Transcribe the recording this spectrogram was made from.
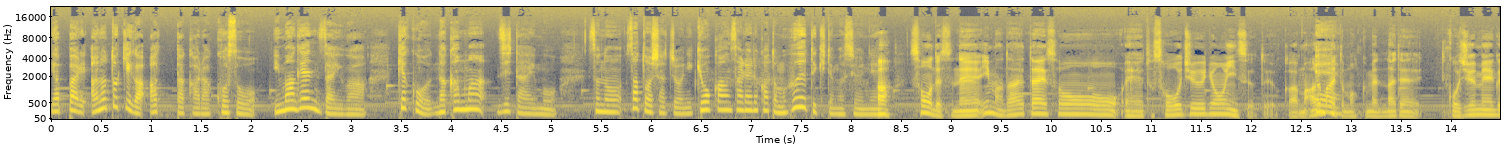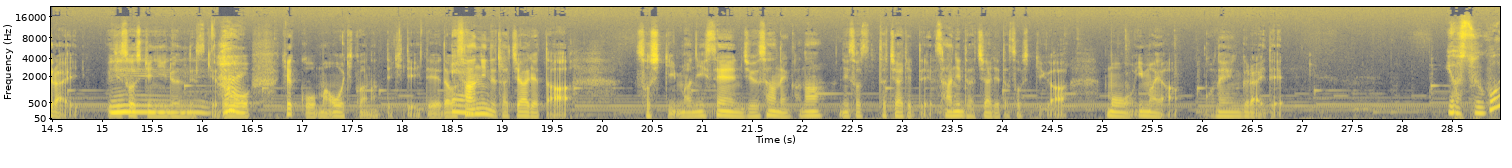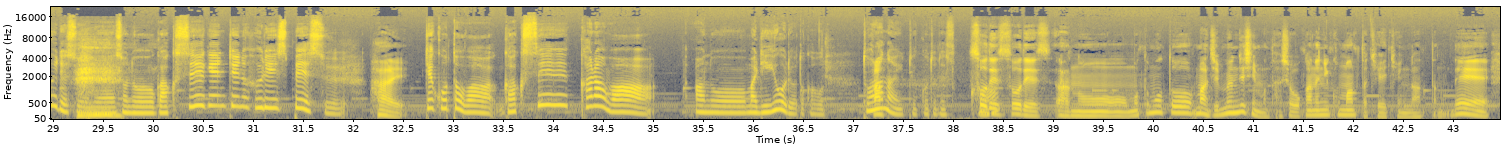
やっぱりあの時があったからこそ今現在は結構仲間自体もその佐藤社長に共感される方も増えてきてますよね。あそうですね。今大体そう、えー、と総従業員数というか、まあ、アルバイトも含めて大体50名ぐらい自組織にいるんですけど、うんはい。結構まあ大きくはなってきていてだからええ。3人で立ち上げた組織、まあ、2013年かなに立ち上げて3人で立ち上げた組織がもう今や5年ぐらいで。いやすごいですよね。その学生限定のフリースペース。はい。ってことは学生からはあの、まあ、利用料とかを取らないということですか？そうですそうです。あのもともと、まあ、自分自身も多少お金に困った経験があったので、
